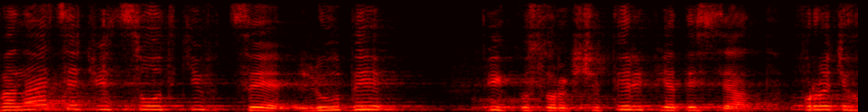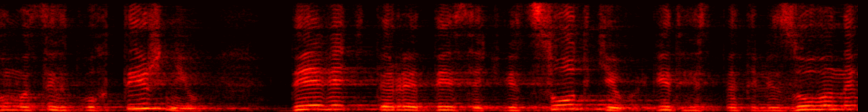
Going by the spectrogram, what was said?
12% це люди віку 44-50. Протягом цих двох тижнів 9-10% від госпіталізованих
